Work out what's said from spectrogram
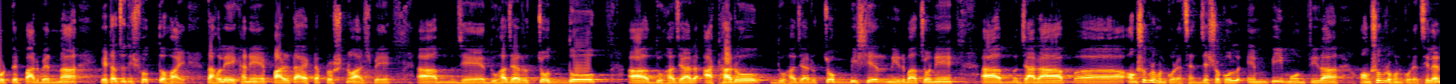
করতে পারবেন না, এটা যদি সত্য হয়, তাহলে এখানে পাল্টা একটা প্রশ্ন আসবে যে দু হাজার চোদ্দ দু হাজার আঠারো দু হাজার চব্বিশের নির্বাচনে যারা অংশগ্রহণ করেছেন, যে সকল এমপি মন্ত্রীরা অংশগ্রহণ করেছিলেন,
